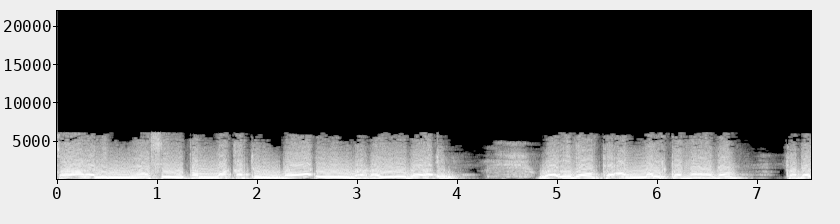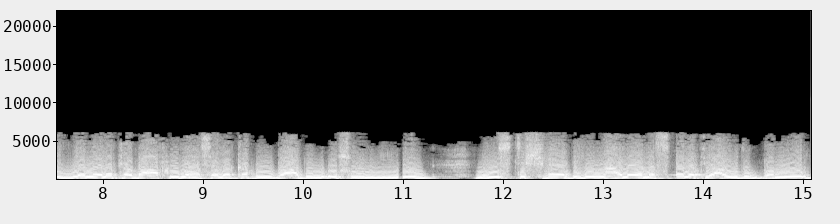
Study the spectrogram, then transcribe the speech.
صار للناس مطلقة بائن وغير بائن. وإذا تأملت هذا تبين لك ضعف ما سلكه بعض الأصوليين من استشهادهم على مسألة عود الضمير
